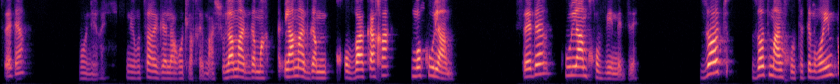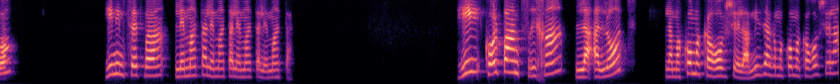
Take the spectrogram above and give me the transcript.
בסדר? בואו נראה. אני רוצה רגע להראות לכם משהו. למה את גם, למה את גם חווה ככה? כמו כולם, בסדר? כולם חווים את זה. זאת, זאת מלכות. אתם רואים פה? היא נמצאת בה למטה, למטה, למטה, למטה. היא כל פעם צריכה לעלות למקום הקרוב שלה. מי זה המקום הקרוב שלה?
